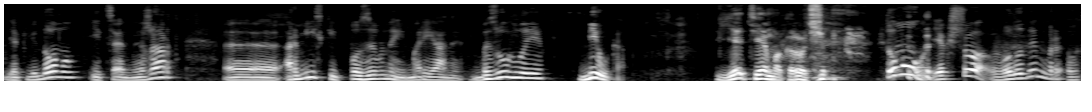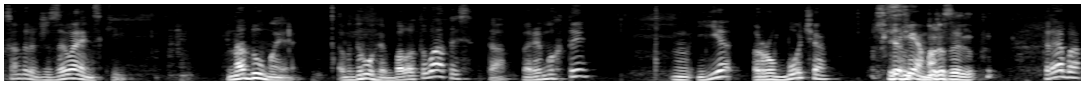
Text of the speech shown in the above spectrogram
Як відомо, і це не жарт, е, армійський позивний Мар'яни Безуглої білка. Є тема, коротше. Тому, якщо Володимир Олександрович Зеленський надумає вдруге балотуватись та перемогти, є робоча схема. Треба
